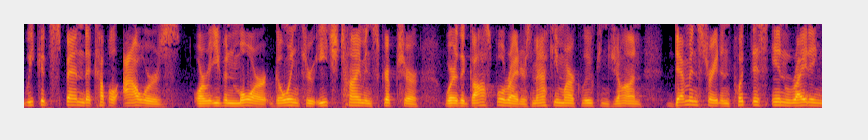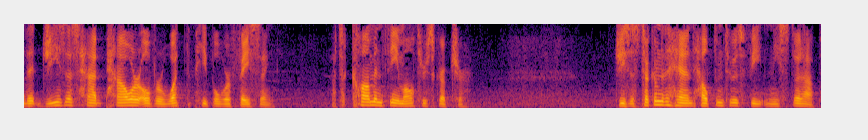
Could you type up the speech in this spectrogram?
we could spend a couple hours or even more going through each time in Scripture where the gospel writers, Matthew, Mark, Luke, and John, demonstrate and put this in writing that Jesus had power over what the people were facing. That's a common theme all through Scripture. Jesus took him to the hand, helped him to his feet, and he stood up.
